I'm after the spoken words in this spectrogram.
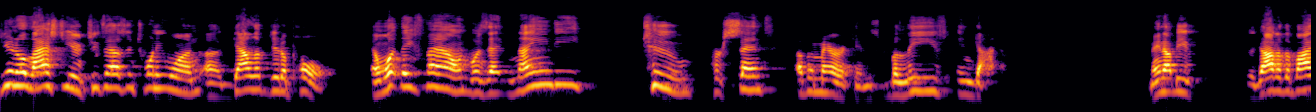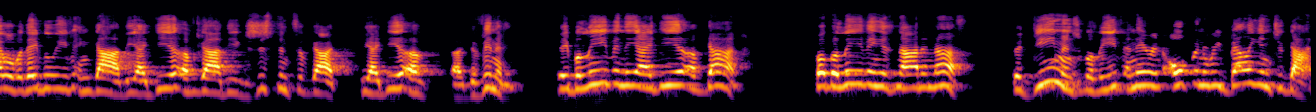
Do you know last year, 2021, uh, Gallup did a poll, and what they found was that 92% of Americans believe in God. May not be the God of the Bible, but they believe in God, the idea of God, the existence of God, the idea of uh, divinity. They believe in the idea of God. But believing is not enough. The demons believe, and they're in open rebellion to God.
